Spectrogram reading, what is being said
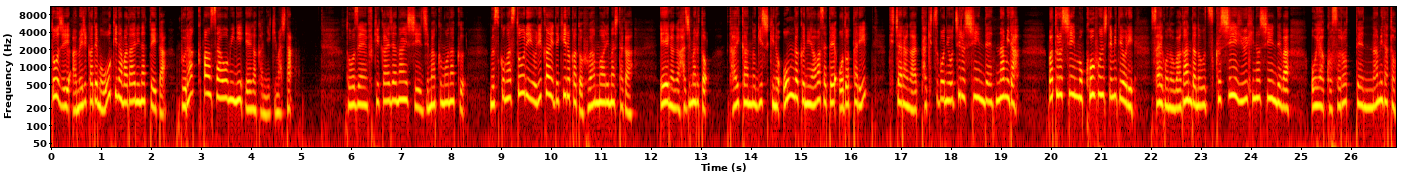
当時アメリカでも大きな話題になっていたブラックパンサーを見に映画館に行きました。当然吹き替えじゃないし字幕もなく息子がストーリーを理解できるかと不安もありましたが映画が始まると体感の儀式の音楽に合わせて踊ったりティチャラが滝壺に落ちるシーンで涙。バトルシーンも興奮して見ており、最後のワガンダの美しい夕日のシーンでは、親子揃って涙と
